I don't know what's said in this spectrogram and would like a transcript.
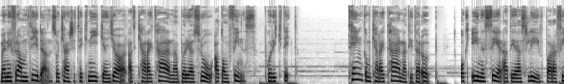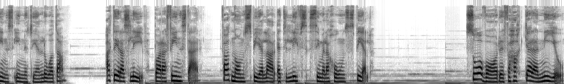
Men i framtiden så kanske tekniken gör att karaktärerna börjar tro att de finns på riktigt. Tänk om karaktärerna tittar upp och inser att deras liv bara finns inuti en låda. Att deras liv bara finns där för att någon spelar ett livssimulationsspel. Så var det för hackaren Neo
